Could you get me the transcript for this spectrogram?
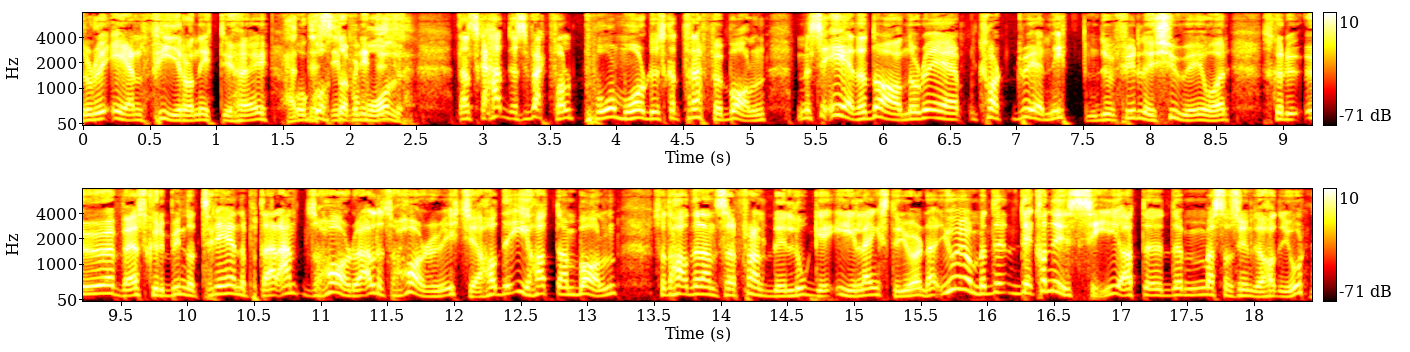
når du er 1,94 høy og Heddes godt over på 90 mål. Den skal heades i hvert fall på mål, du skal treffe ballen. Men så er det da, når du er klart du er 19, du fyller 20 i år, skal du øve, skal du begynne å trene på det her. Enten så har du, eller så har du ikke. Hadde jeg hatt den ballen, så hadde den selvfølgelig ligget i lengste hjørne. Jo, jo, men det, det kan jeg si at det, mest sannsynlig hadde gjort.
